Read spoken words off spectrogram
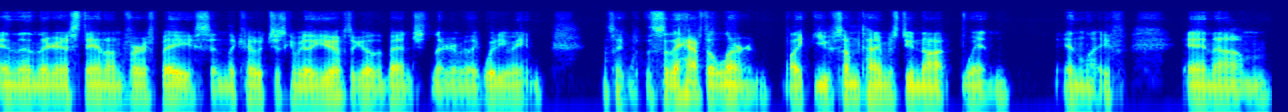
and then they're going to stand on first base and the coach is going to be like, you have to go to the bench. And they're going to be like, what do you mean? It's like, so they have to learn, like you sometimes do not win in life. And, um,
